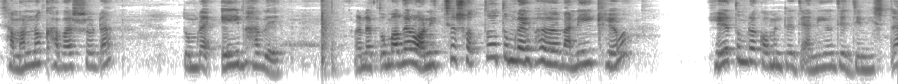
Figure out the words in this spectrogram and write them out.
সামান্য খাবার সোডা। তোমরা এইভাবে মানে তোমাদের অনিচ্ছা সত্ত্বেও তোমরা এইভাবে বানিয়ে খেও। খেয়ে তোমরা কমেন্টে জানিও যে জিনিসটা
